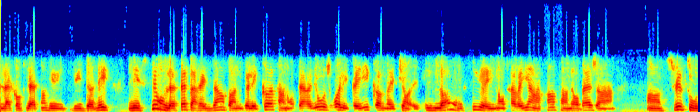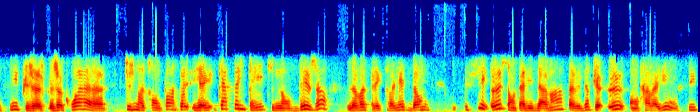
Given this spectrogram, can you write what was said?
la compilation des, données? Mais si on le fait, par exemple, en Nouvelle-Écosse, en Ontario, je vois les pays comme qui ils l'ont aussi, ils l'ont travaillé en France, en Norvège, en, Suisse aussi. Puis je, je crois, euh, si je me trompe pas, il y a quatre, cinq pays qui l'ont déjà le vote électronique. Donc, si eux sont allés de l'avant, ça veut dire que eux ont travaillé aussi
